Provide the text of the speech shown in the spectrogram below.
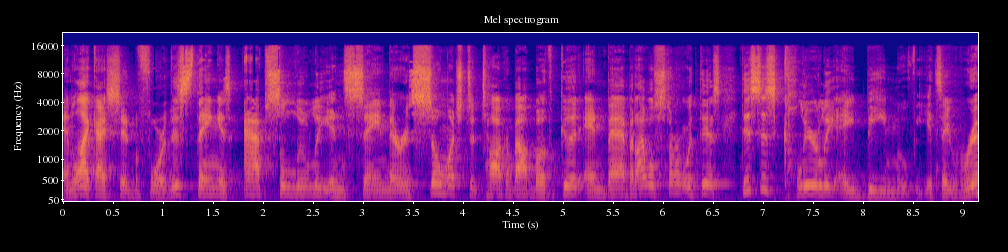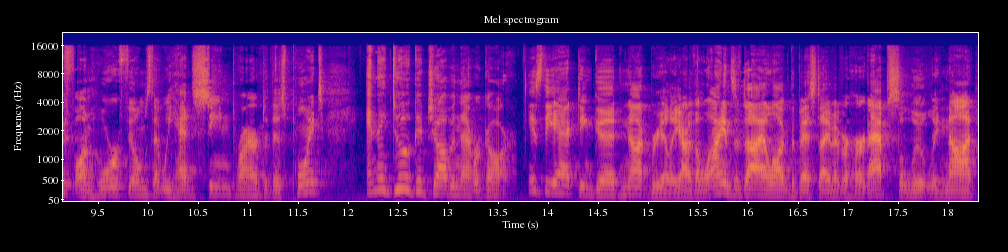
And like I said before, this thing is absolutely insane. There is so much to talk about, both good and bad, but I will start with this. This is clearly a B movie. It's a riff on horror films that we had seen prior to this point, and they do a good job in that regard. Is the acting good? Not really. Are the lines of dialogue the best I've ever heard? Absolutely not.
